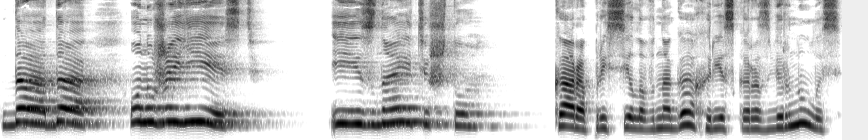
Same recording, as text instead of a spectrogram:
да, да, он уже есть. И знаете что? Кара присела в ногах, резко развернулась,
